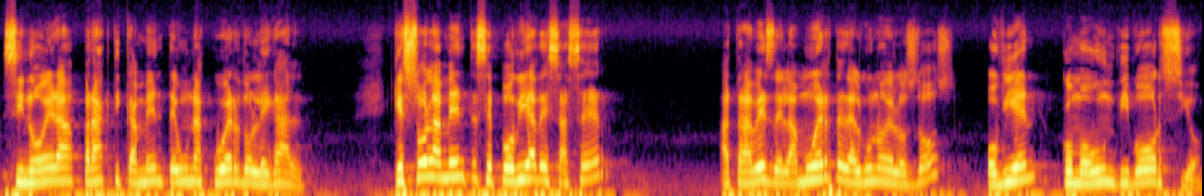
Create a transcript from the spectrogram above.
sino era prácticamente un acuerdo legal que solamente se podía deshacer a través de la muerte de alguno de los dos o bien como un divorcio.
